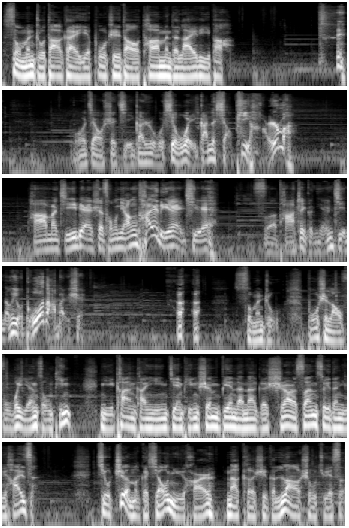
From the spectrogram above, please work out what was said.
宋门主大概也不知道他们的来历吧？哼，不就是几个乳臭未干的小屁孩吗？他们即便是从娘胎里练起，似他这个年纪能有多大本事？哈哈，苏门主，不是老夫危言耸听。你看看尹建平身边的那个十二三岁的女孩子，就这么个小女孩，那可是个辣手角色。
